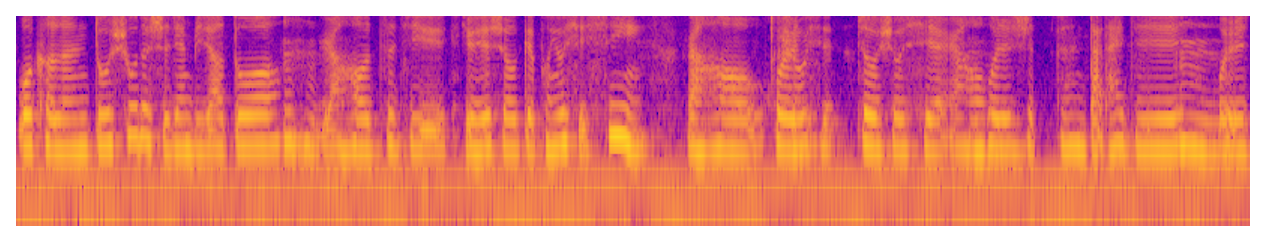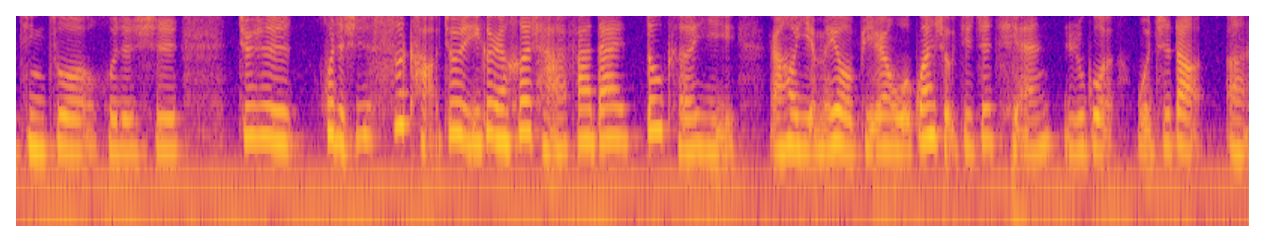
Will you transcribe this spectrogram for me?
我可能读书的时间比较多，然后自己有些时候给朋友写信，然后或者就手写，然后或者是嗯打太极，或者是静坐，或者是。就是，或者是思考，就是一个人喝茶发呆都可以，然后也没有别人。我关手机之前，如果我知道，嗯，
